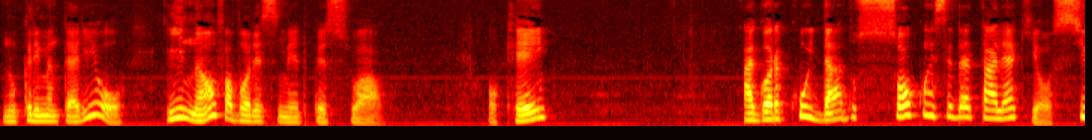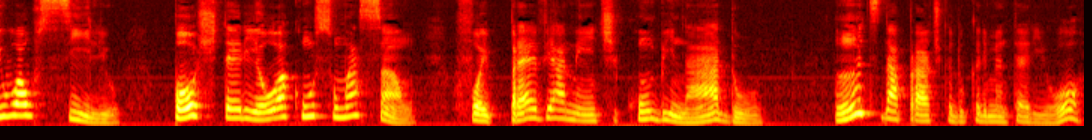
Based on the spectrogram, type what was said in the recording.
no crime anterior e não favorecimento pessoal. Ok? Agora, cuidado só com esse detalhe aqui. Ó. Se o auxílio posterior à consumação foi previamente combinado antes da prática do crime anterior,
